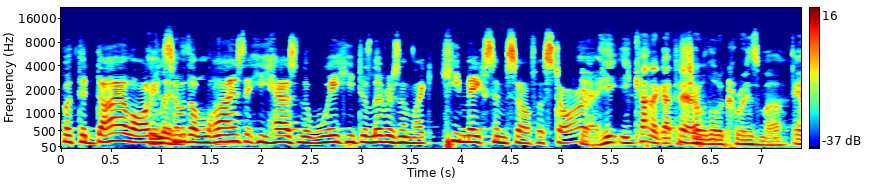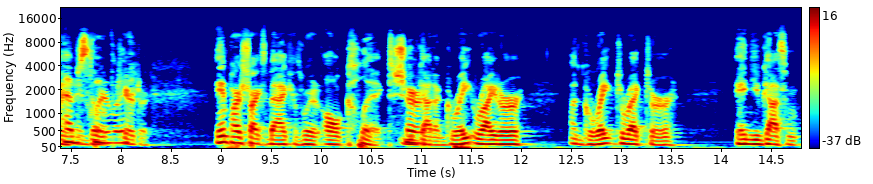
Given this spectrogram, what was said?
but the dialogue They and let some of the lines that he has and the way he delivers them, like, he makes himself a star. Yeah, he, he kind of got to show a little charisma and, and build up the Absolutely. character. Empire Strikes Back is where it all clicked. Sure. You've got a great writer, a great director, and you've got some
